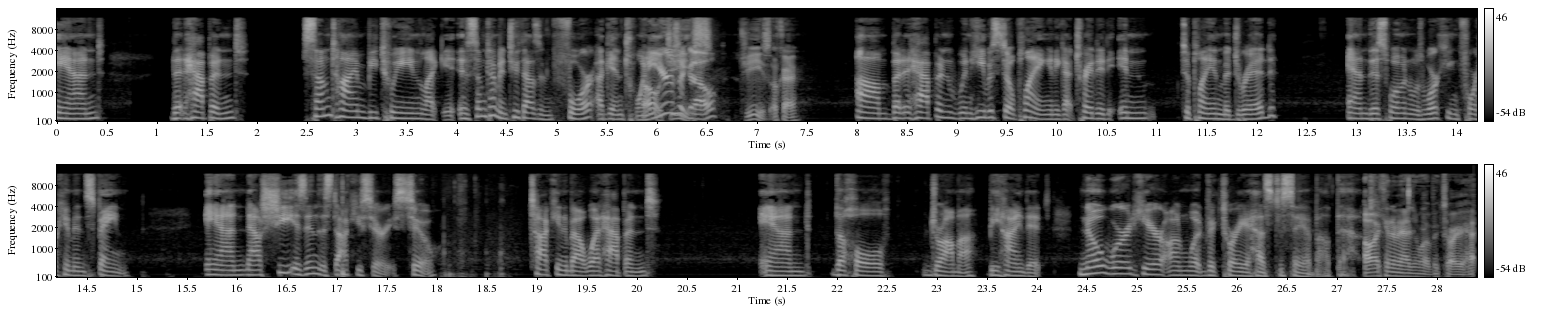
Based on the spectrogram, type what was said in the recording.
and that happened sometime between like sometime in 2004 again 20 Oh, years geez. ago Jeez. Okay. um, but it happened when he was still playing and he got traded in to play in Madrid. And this woman was working for him in Spain. And now she is in this docuseries too, talking about what happened and the whole drama behind it. No word here on what Victoria has to say about that. Oh, I can imagine what Victoria ha-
